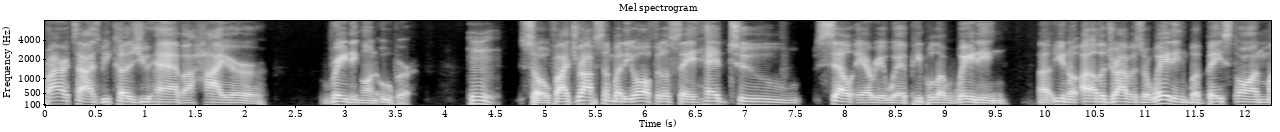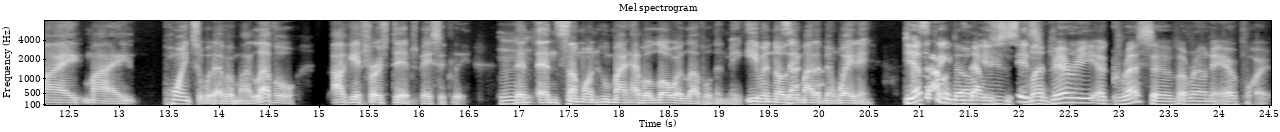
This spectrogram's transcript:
prioritized because you have a higher rating on Uber. Hmm. So if I drop somebody off, it'll say head to cell area where people are waiting. Uh, you know, other drivers are waiting, but based on my my points or whatever, my level, I'll get first dibs basically. Mm. Than, than someone who might have a lower level than me, even though they might have been waiting. The other thing though that is it's very aggressive around the airport.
